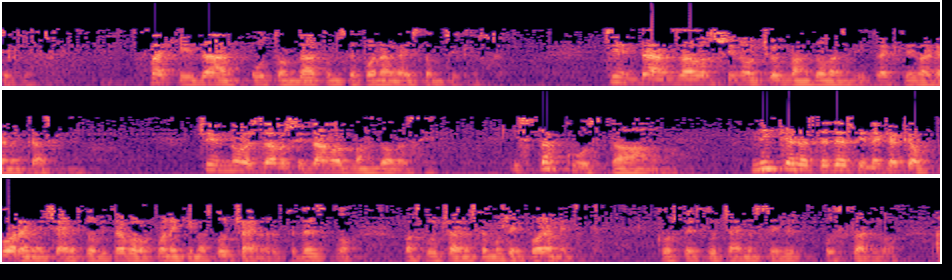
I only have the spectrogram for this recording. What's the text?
ciklusu. Svaki dan u tom datum se ponavlja u istom ciklusu. Čim dan završi, noć odmah dolazi, prekriva ga ne kasnije. Čim noć završi, dan odmah dolazi. I tako stalno. Nikada se desi nekakav poremećaj, jer to bi trebalo ponekima slučajno da se desilo, pa slučajno se može i poremetiti, ko što je slučajno se uskladilo, a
